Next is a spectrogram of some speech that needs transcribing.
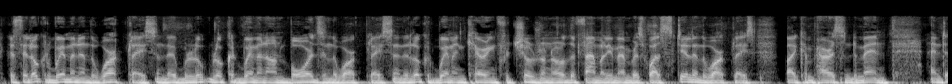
because they look at women in the workplace and they look, look at women on boards in the workplace and they look at women caring for children or other family members while still in the workplace by comparison to men. And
